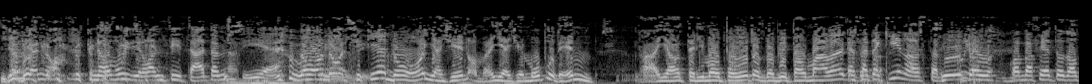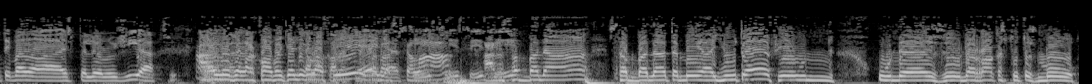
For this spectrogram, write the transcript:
Ja no, no, no vull dir l'entitat en si, eh? No, no, sí que ha, no, hi ha gent, home, hi ha gent molt potent. Ah, ja tenim el Polot, el David Palmada... Que ha estat aquí en les tertúlies, quan va fer tot el tema de la espeleologia. Sí. Ah, lo de la cova aquella que De la va fer, que aquella, va escalar. sí, sí, sí, Ara sí. se'n va anar, se'n va anar també a Utah a fer un, unes, unes roques totes molt...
